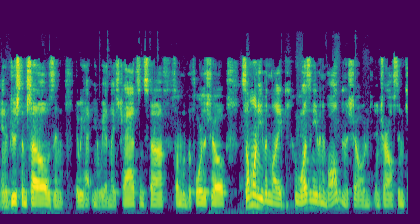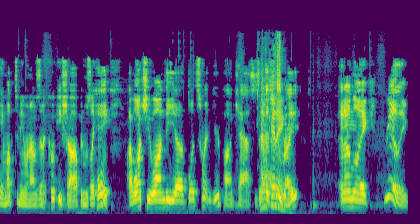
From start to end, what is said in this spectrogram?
introduced themselves, and that we had, you know, we had nice chats and stuff. Some of them before the show. Someone even like who wasn't even involved in the show in, in Charleston came up to me when I was in a cookie shop and was like, "Hey, I watch you on the uh, Blood, Sweat, and Gear podcast. He's like, No that's you, right?" And I'm like, "Really?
